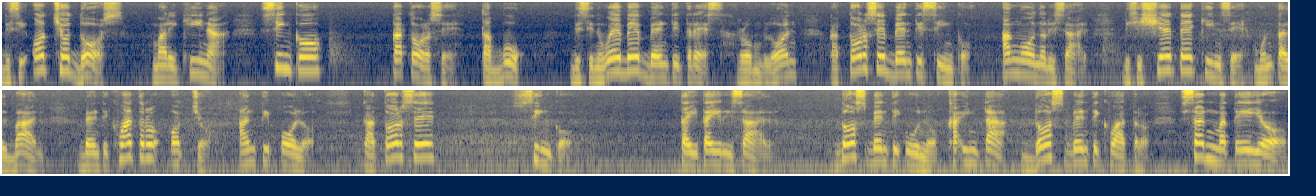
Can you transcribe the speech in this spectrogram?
18.2, Marikina, 5.14, Tabuk, 19.23, Romblon, 14.25, Angono Rizal, 17.15, Montalban, 24.8, Antipolo, 14.5, Taytay Rizal, 2.21, Cainta, 2.24, San Mateo,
